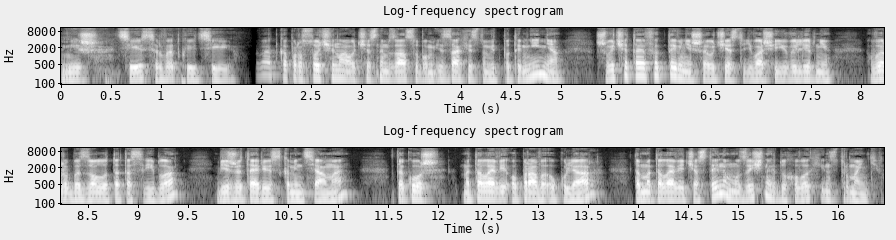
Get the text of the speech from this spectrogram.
між цією серветкою і цією. Серветка просочена очисним засобом із захистом від потемніння швидше та ефективніше очистить ваші ювелірні вироби золота та срібла, біжутерію з камінцями, також металеві оправи окуляр та металеві частини музичних духових інструментів.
